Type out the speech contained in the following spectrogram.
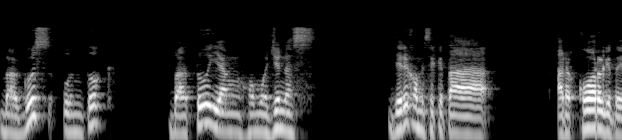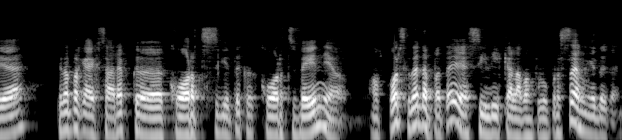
bagus untuk batu yang homogeneous. Jadi kalau misalnya kita ada core gitu ya, kita pakai XRF ke quartz gitu, ke quartz vein ya, of course kita dapatnya ya silika 80% gitu kan.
